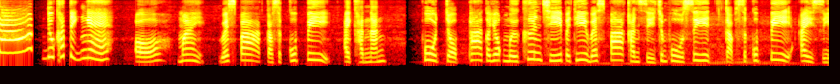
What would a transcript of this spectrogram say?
จ้าดูคติแงอ๋อ ไม่ เวสป้ากับสกูปปี้ไอคันนั้น พูดจบผ้าก็ยกมือขึ้นชี้ไปที่เวสป้าคันสีชมพูซีด กับสกูปปี้ไอสี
